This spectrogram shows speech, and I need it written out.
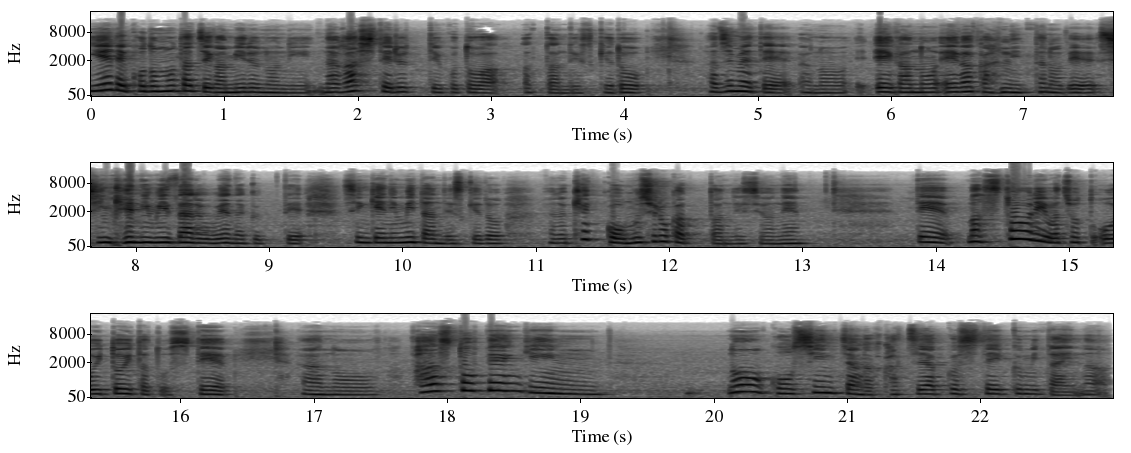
家で子供たちが見るのに流してるっていうことはあったんですけど初めてあの映画の映画館に行ったので真剣に見ざるを得なくって真剣に見たんですけどあの結構面白かったんですよね。で、まあ、ストーリーはちょっと置いといたとしてあのファーストペンギンのこうしんちゃんが活躍していくみたいな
